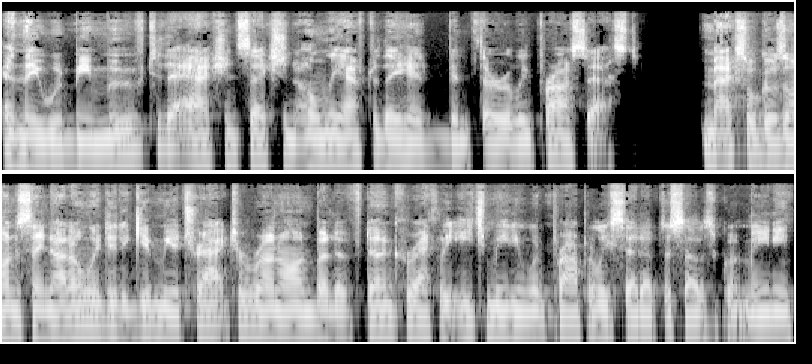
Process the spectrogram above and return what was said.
and they would be moved to the action section only after they had been thoroughly processed. Maxwell goes on to say, not only did it give me a track to run on, but if done correctly, each meeting would properly set up the subsequent meeting.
